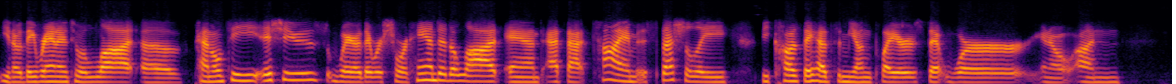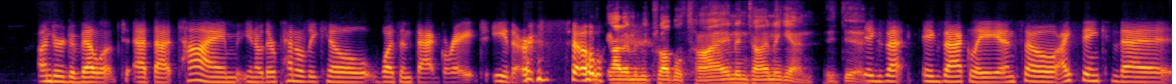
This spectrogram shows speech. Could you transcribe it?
you know, they ran into a lot of penalty issues where they were shorthanded a lot. And at that time, especially because they had some young players that were, you know, on underdeveloped at that time, you know, their penalty kill wasn't that great either. so it got them into trouble time and time again. It did. Exactly. Exactly. And so I think that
